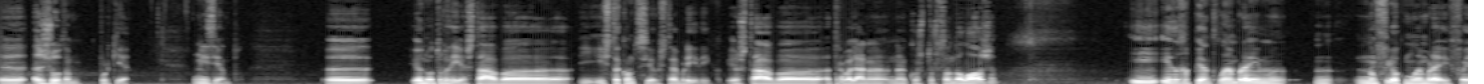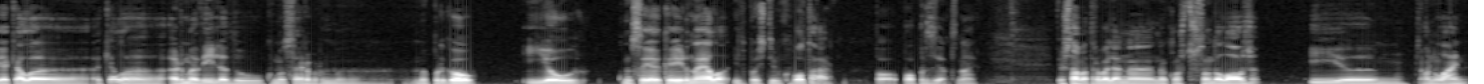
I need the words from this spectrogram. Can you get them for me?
uh, ajuda-me. Porquê? Um exemplo. Uh, eu no outro dia estava, e isto aconteceu, isto é verídico, eu estava a trabalhar na, na construção da loja e, e de repente lembrei-me, não fui eu que me lembrei, foi aquela, aquela armadilha do que o meu cérebro me, me pregou e eu comecei a cair nela e depois tive que voltar para, o, para o presente, não é? Eu estava a trabalhar na, na construção da loja e uh, online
